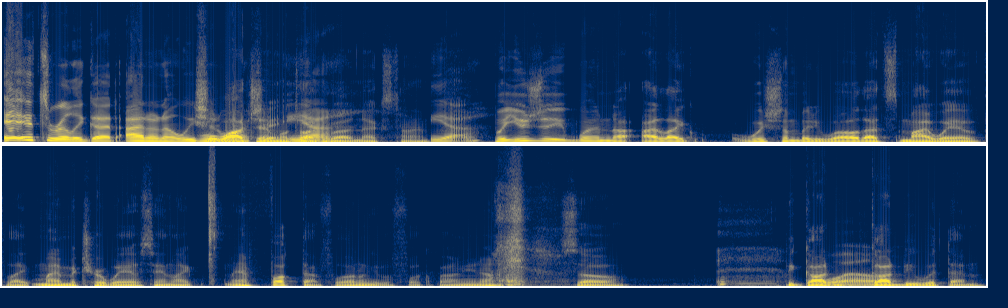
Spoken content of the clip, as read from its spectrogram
it, it's really good i don't know we should We'll watch, watch, it. and We'll yeah talk about it next time. yeah But usually when I- I like wish somebody well, that's my way of like my mature way of saying like, man, fuck that fool. I don't give a fuck about him, you know. so, be God, Wow. God be with them.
